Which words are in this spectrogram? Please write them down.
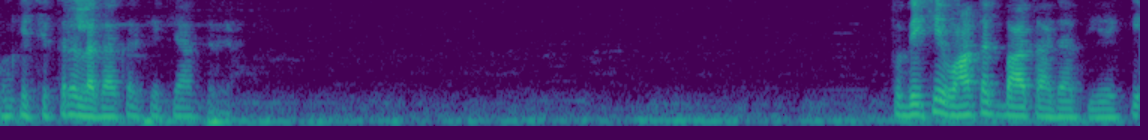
उनके चित्र लगा करके क्या करें? तो देखिए, वहाँ तक बात आ जाती है कि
